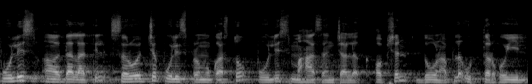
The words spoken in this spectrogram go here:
पोलीस दलातील सर्वोच्च पोलीस प्रमुख असतो पोलीस महासंचालक. ऑप्शन दोन आपलं उत्तर होईल.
